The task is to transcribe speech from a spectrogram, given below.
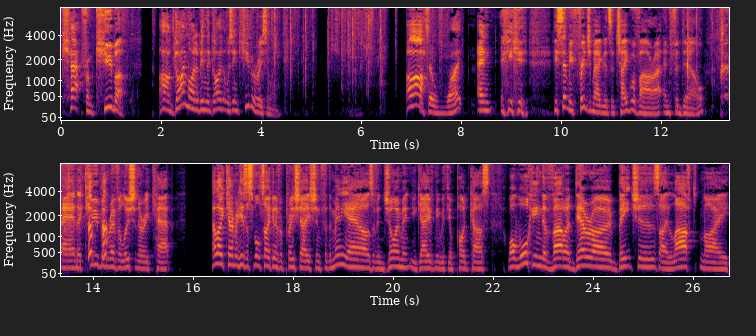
cat from Cuba. Oh, guy might have been the guy that was in Cuba recently. Oh, So what? and he he sent me fridge magnets of Che Guevara and Fidel and a Cuban revolutionary cap. Hello, Cameron. Here's a small token of appreciation for the many hours of enjoyment you gave me with your podcast. While walking the Varadero beaches, I laughed my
